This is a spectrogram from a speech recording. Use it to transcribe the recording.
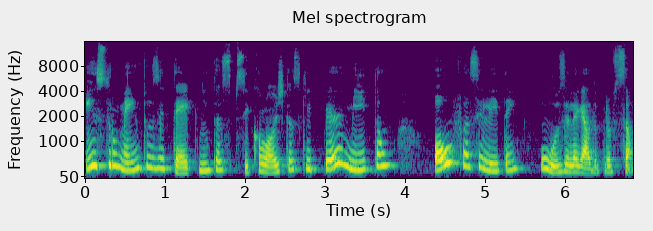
instrumentos e técnicas psicológicas que permitam ou facilitem o uso ilegal da profissão.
